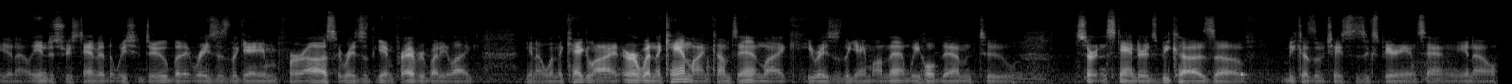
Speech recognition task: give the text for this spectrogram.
you know industry standard that we should do. But it raises the game for us. It raises the game for everybody. Like, you know, when the keg line or when the can line comes in, like he raises the game on them. We hold them to certain standards because of because of Chase's experience and you know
